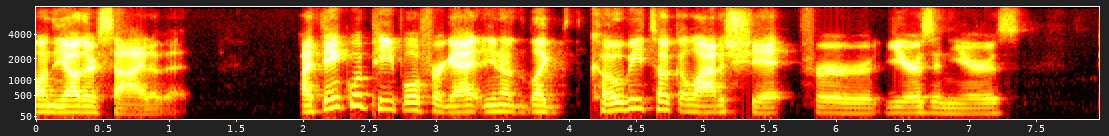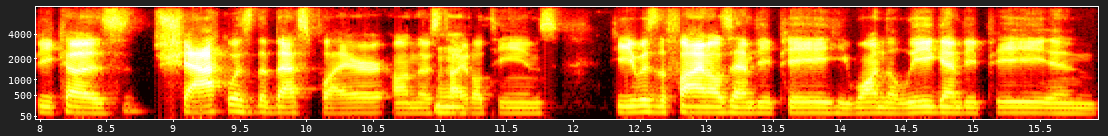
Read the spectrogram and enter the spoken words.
on the other side of it. I think what people forget, you know, like Kobe took a lot of shit for years and years because Shaq was the best player on those Mhm. title teams. He was the finals MVP. He won the league MVP in,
